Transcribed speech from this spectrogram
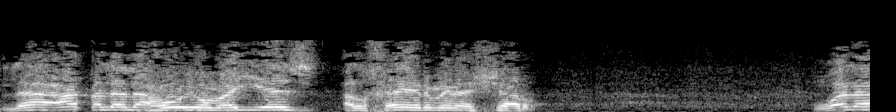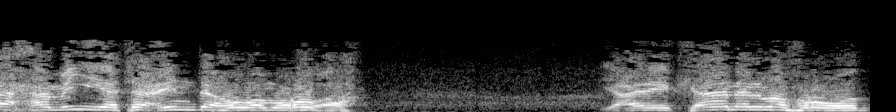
لا عقل له يميز الخير من الشر. ولا حمية عنده ومروءة. يعني كان المفروض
